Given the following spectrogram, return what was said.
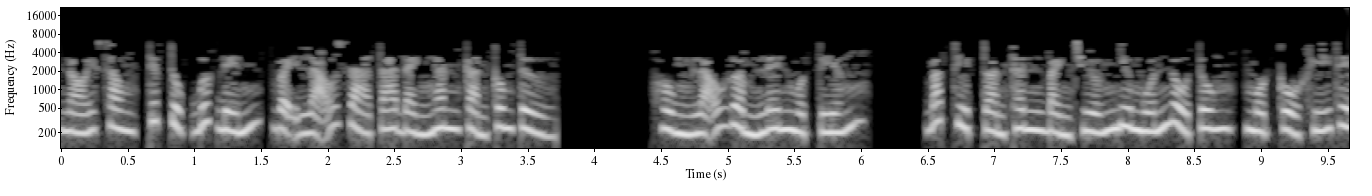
Nói xong, tiếp tục bước đến, vậy lão già ta đành ngăn cản công tử. Hùng lão gầm lên một tiếng, Bắp thịt toàn thân bành trướng như muốn nổ tung, một cổ khí thế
